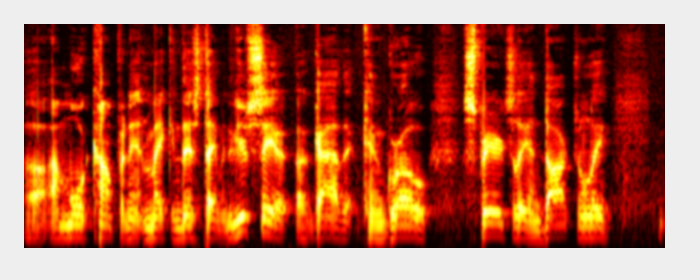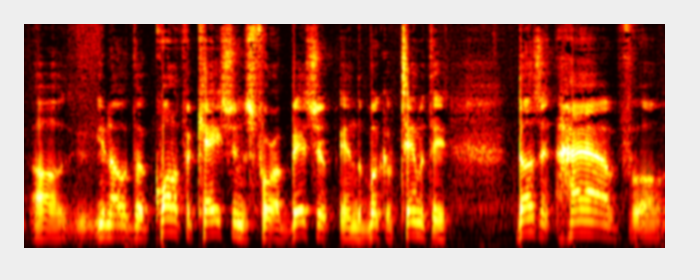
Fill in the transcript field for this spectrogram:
uh, I'm more confident in making this statement. You see a, a guy that can grow spiritually and doctrinally, uh, you know, the qualifications for a bishop in the book of Timothy doesn't have uh,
